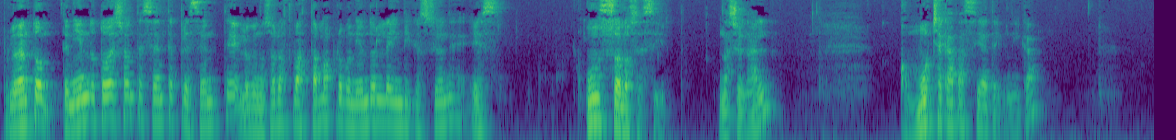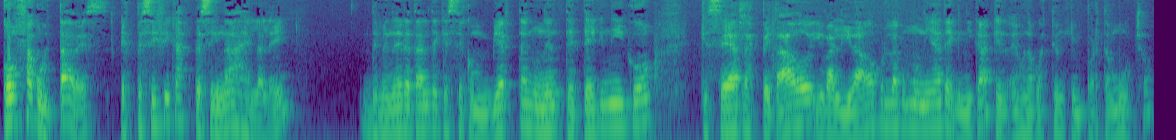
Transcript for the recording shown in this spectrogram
Por lo tanto, teniendo todos esos antecedentes presentes, lo que nosotros estamos proponiendo en las indicaciones es un solo CECIR nacional, con mucha capacidad técnica, con facultades específicas designadas en la ley, de manera tal de que se convierta en un ente técnico que sea respetado y validado por la comunidad técnica, que es una cuestión que importa mucho,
